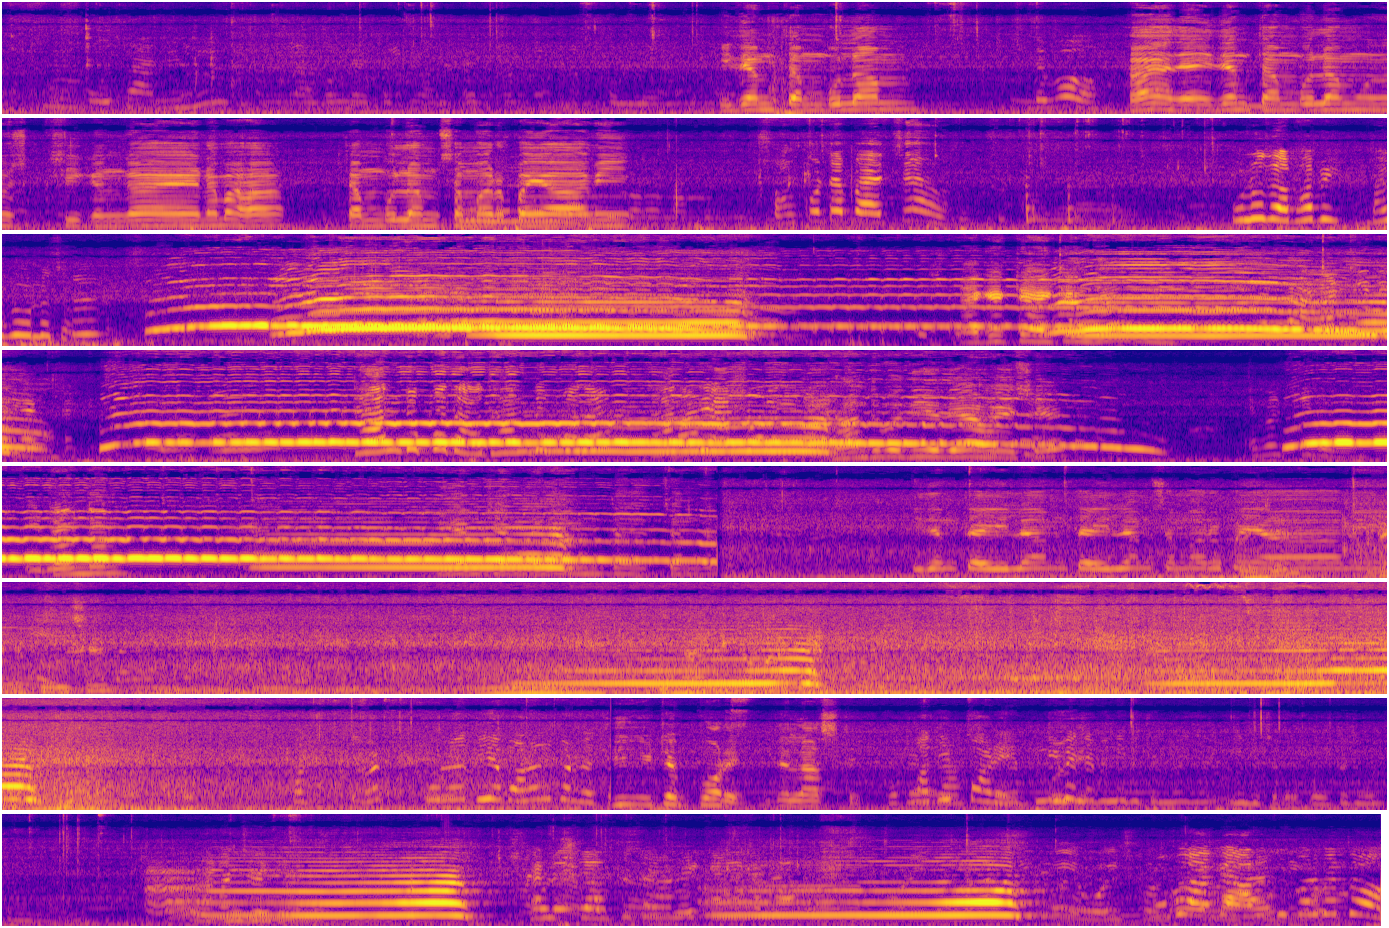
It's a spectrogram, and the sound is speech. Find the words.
ইদম তাম্বুলম। হ্যাঁ ইদম তাম্বুলম শ্রী গঙ্গায় নমঃ। তাম্বুলম সমর্পয়ামি। উলু দাও ভাবি ভাবি উলু দাও। এক একটা আইটেম পরে এটা পরে? নিবে নেবে নিবে নিবে নিবে চলে ওই তো নিবে প্রভু আগে আরতি করবে তো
